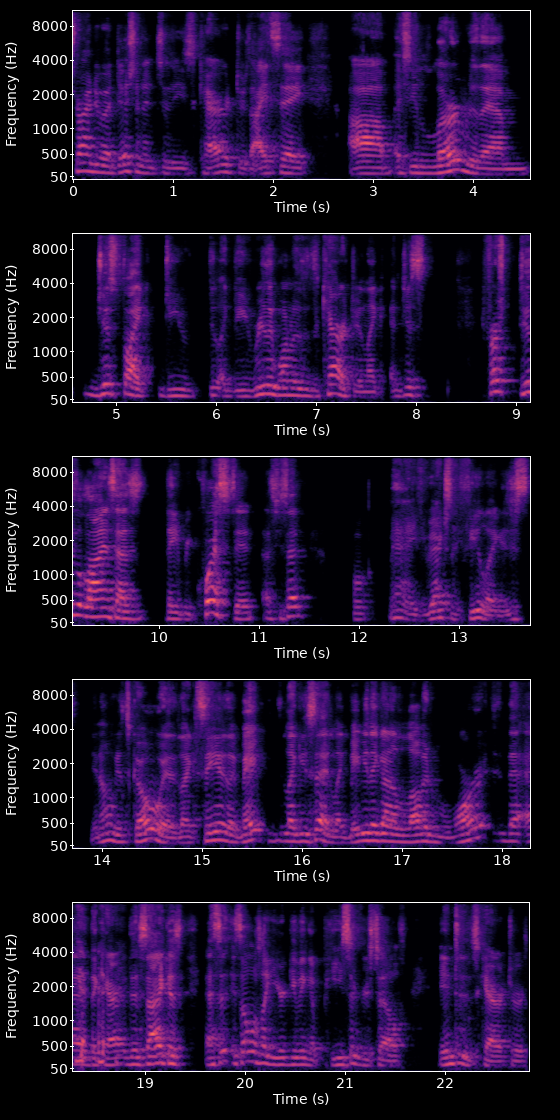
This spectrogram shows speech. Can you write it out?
try and do audition into these characters, I say, um, as you learn to them, just like, do you like, do you really want to do the character, and like, and just first do the lines as they requested, as you said, well, man, if you actually feel like it, just you know, just go with it. like see like maybe like you said, like maybe they're gonna love it more the uh, the character the side because it's almost like you're giving a piece of yourself into this character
